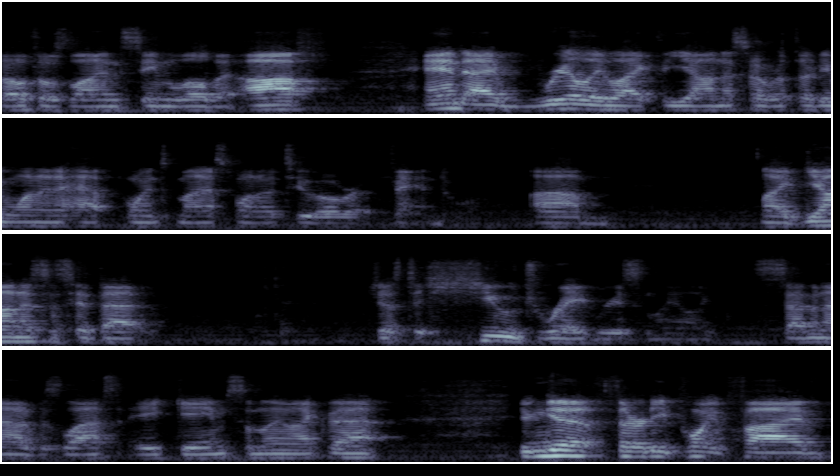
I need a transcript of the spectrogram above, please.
both those lines seem a little bit off. And I really like the Giannis over 31 and a half points, minus 102 over at FanDuel. Um, like Giannis has hit that just a huge rate recently, like seven out of his last eight games, something like that. You can get it at 30.5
